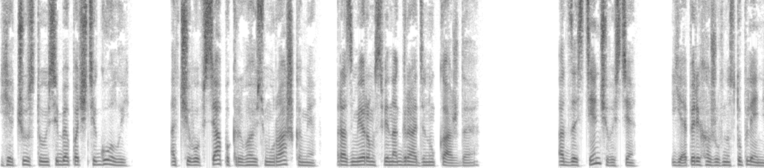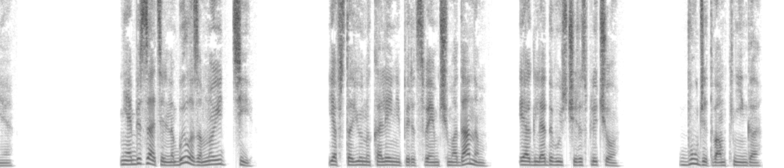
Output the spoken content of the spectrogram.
я чувствую себя почти голой, отчего вся покрываюсь мурашками размером с виноградину каждая. От застенчивости я перехожу в наступление. Не обязательно было за мной идти. Я встаю на колени перед своим чемоданом и оглядываюсь через плечо. «Будет вам книга».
